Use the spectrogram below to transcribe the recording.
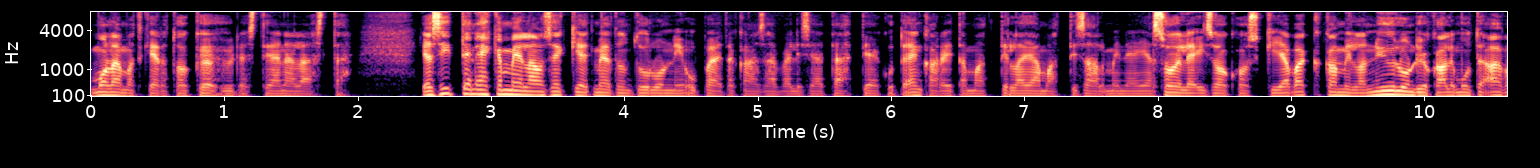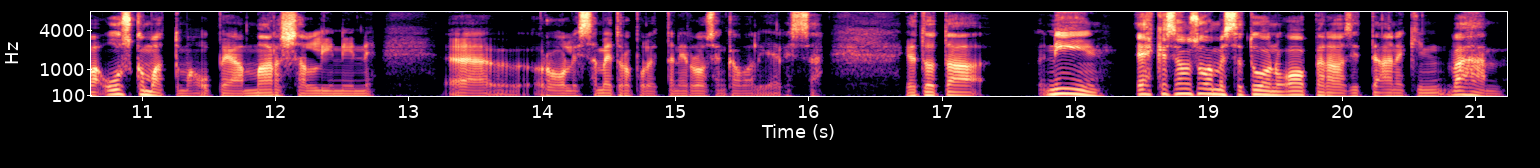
molemmat kertoo köyhyydestä ja nälästä. Ja sitten ehkä meillä on sekin, että meiltä on tullut niin upeita kansainvälisiä tähtiä, kuten Karita Mattila ja Matti Salminen ja Soile Isokoski ja vaikka Kamilla Nylund, joka oli muuten aivan uskomattoman upea Marshallinin äh, roolissa Metropolittanin Rosenkavalierissa. Ja tota, niin, ehkä se on Suomessa tuonut operaa sitten ainakin vähän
